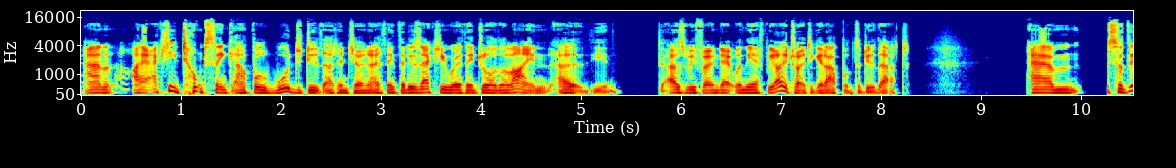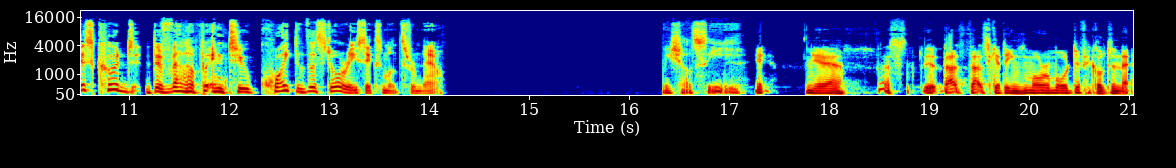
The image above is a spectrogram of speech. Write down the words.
And I actually don't think Apple would do that in China. I think that is actually where they draw the line, uh, as we found out when the FBI tried to get Apple to do that. Um, so this could develop into quite the story six months from now. We shall see. Yeah. That's that's that's getting more and more difficult, isn't it?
